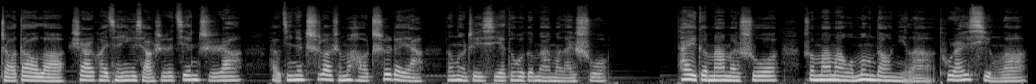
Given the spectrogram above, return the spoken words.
找到了十二块钱一个小时的兼职啊，还有今天吃了什么好吃的呀，等等这些都会跟妈妈来说。他也跟妈妈说说妈妈，我梦到你了，突然醒了。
